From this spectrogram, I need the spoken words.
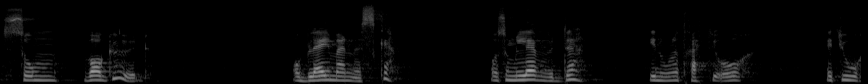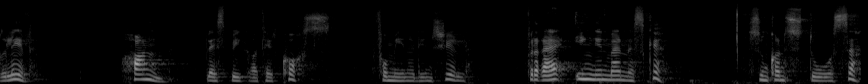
som var Gud og ble menneske, og som levde i noen og 30 år et jordeliv. Han ble spigra til et kors for min og din skyld. For det er ingen menneske som kan stå seg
